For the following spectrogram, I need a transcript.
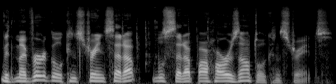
With my vertical constraints set up, we'll set up our horizontal constraints.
